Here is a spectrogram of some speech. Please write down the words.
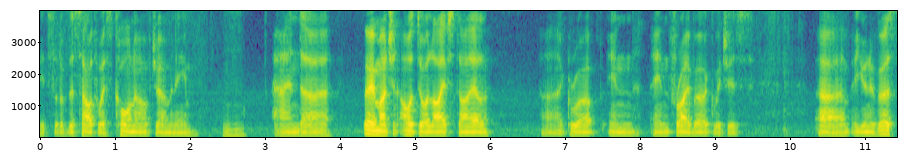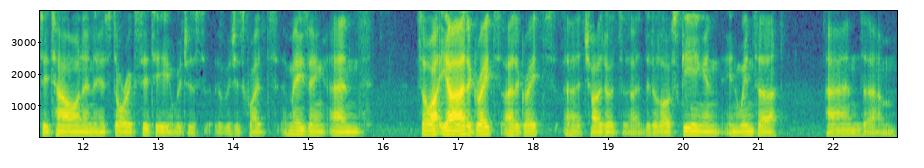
it's sort of the southwest corner of Germany. Mm-hmm. And uh, very much an outdoor lifestyle. Uh, grew up in, in Freiburg, which is um, a university town and a historic city, which is which is quite amazing. And so I, yeah, I had a great I had a great uh, childhood. I did a lot of skiing in in winter, and um,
